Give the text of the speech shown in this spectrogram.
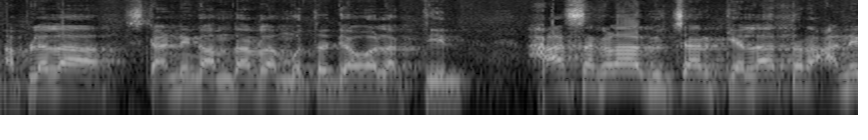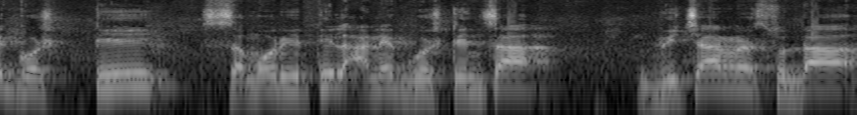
आपल्याला स्टँडिंग आमदारला मतं द्यावं लागतील. हा सगळा विचार केला तर अनेक गोष्टी समोर येतील. अनेक गोष्टींचा विचारसुद्धा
